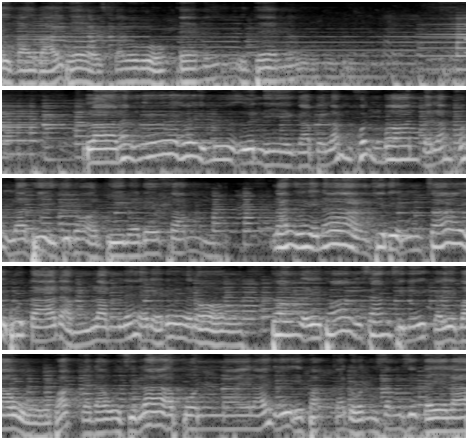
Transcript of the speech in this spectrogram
ยบายบายแท้สาวกแต่มือแต่มือลาทั้งเอ้ยเมืออื่นนี่ก็ไปล้ำคนบอนไปล้ำคนละที่กินหอดพี่แม่เด้อคำ นางเอ้ยนางขี้ดินซ้ายผู้ตาดำลำแล่แน่เด้อน้องท้องเอ้ยท้องสังสินีไก่เบาพักกระเดาสิลาปนนายหลายดีพักกระโดนสังสิไก่ลา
